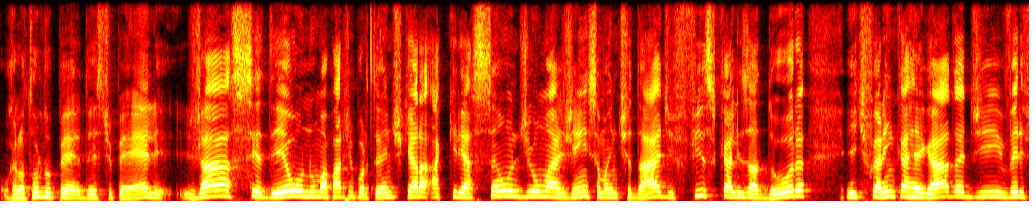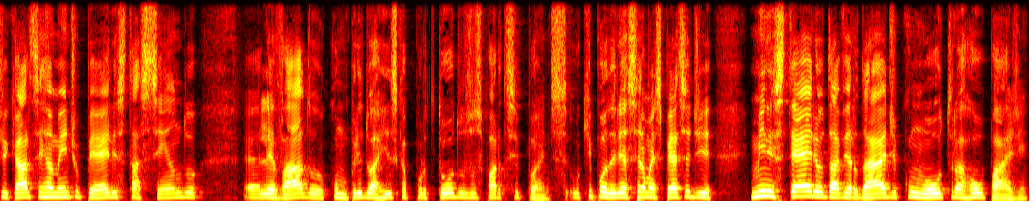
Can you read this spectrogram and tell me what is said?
o relator do, deste PL, já cedeu numa parte importante que era a criação de uma agência, uma entidade fiscalizadora e que ficaria encarregada de verificar se realmente o PL está sendo é, levado, cumprido à risca por todos os participantes, o que poderia ser uma espécie de Ministério da Verdade com outra roupagem.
